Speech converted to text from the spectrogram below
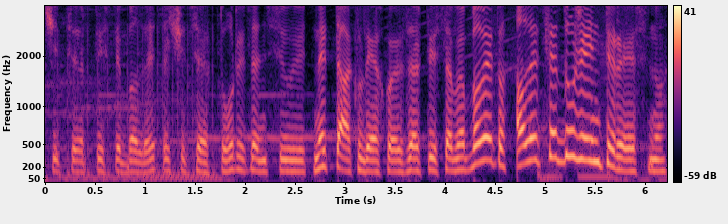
чи це артисти балету, чи це актори танцюють. Не так легко, як з артистами балету, але це дуже інтересно.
